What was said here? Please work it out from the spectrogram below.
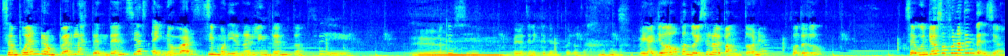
¿se pueden romper las tendencias e innovar sin morir en el intento? Sí, Eh, creo que sí. Pero tienes que tener pelota. Mira, yo cuando hice lo de Pantone, ponte tú, según yo eso fue una tendencia.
